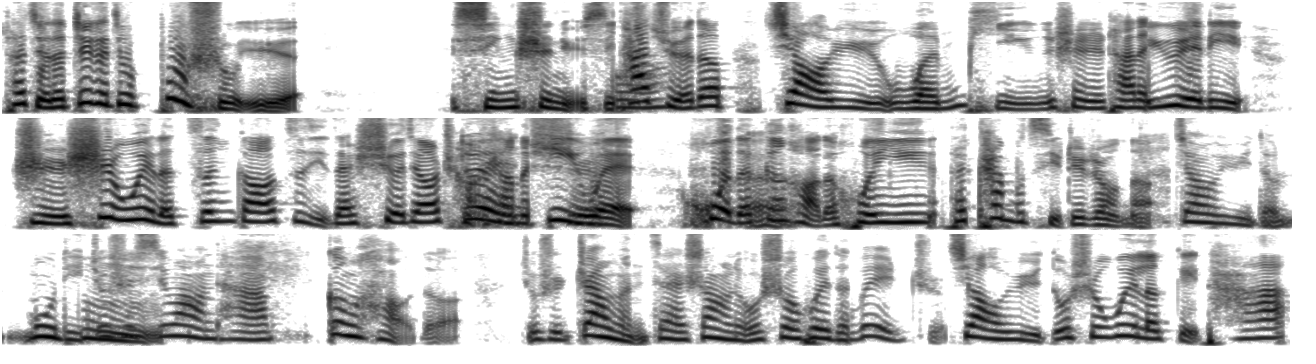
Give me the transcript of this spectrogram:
他觉得这个就不属于新式女性。他觉得教育、文凭，甚至他的阅历，只是为了增高自己在社交场上的地位。获得更好的婚姻，他看不起这种的教育的目的，就是希望他更好的就是站稳在上流社会的位置。教育都是为了给他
